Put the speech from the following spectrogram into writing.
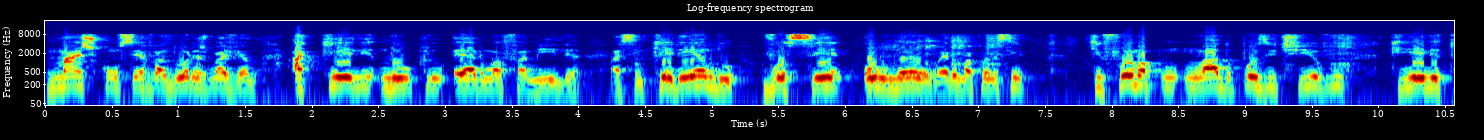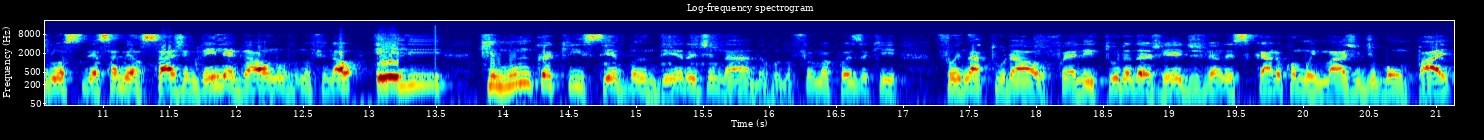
mais conservadoras, mais vendo. Aquele núcleo era uma família, assim querendo você ou não, era uma coisa assim que foi uma, um lado positivo que ele trouxe dessa mensagem bem legal no, no, final. Ele que nunca quis ser bandeira de nada, Rodolfo. Foi uma coisa que foi natural, foi a leitura das redes, vendo esse cara como imagem de bom pai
